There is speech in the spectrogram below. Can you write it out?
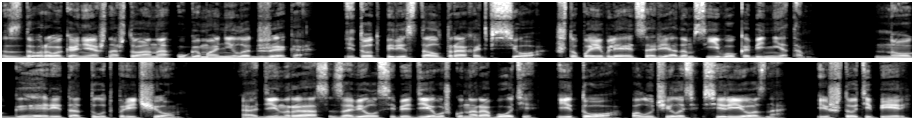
Здорово, конечно, что она угомонила Джека, и тот перестал трахать все, что появляется рядом с его кабинетом. Но Гэри-то тут при чем? Один раз завел себе девушку на работе, и то получилось серьезно. И что теперь,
